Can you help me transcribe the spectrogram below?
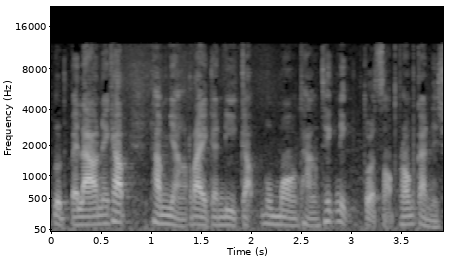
หลุดไปแล้วนะครับทำอย่างไรกันดีกับมุมมองทางเทคนิคตรวจสอบพร้อมกันในช่วง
